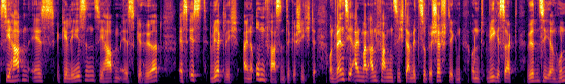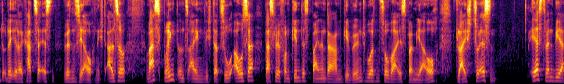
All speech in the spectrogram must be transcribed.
Sie haben es gelesen, Sie haben es gehört. Es ist wirklich eine umfassende Geschichte. Und wenn Sie einmal anfangen, sich damit zu beschäftigen, und wie gesagt, würden Sie Ihren Hund oder Ihre Katze essen, würden Sie auch nicht. Also, was bringt uns eigentlich dazu, außer dass wir von Kindesbeinen daran gewöhnt wurden, so war es bei mir auch, Fleisch zu essen? Erst wenn wir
